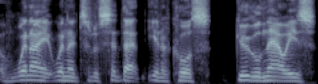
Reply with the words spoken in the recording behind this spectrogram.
when I when I sort of said that, you know, of course, Google now is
